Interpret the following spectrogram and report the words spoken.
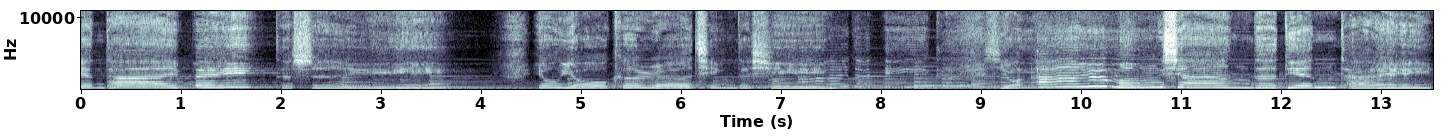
见台北的声音，拥有颗热情的心，有爱与梦想的电台，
